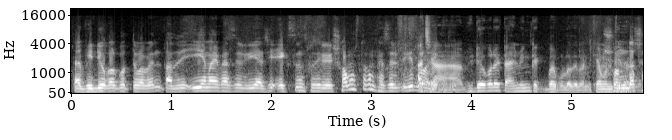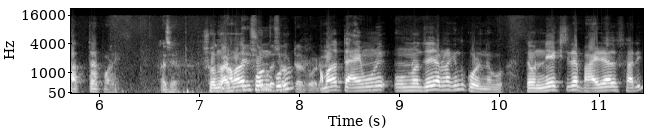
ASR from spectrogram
তারা ভিডিও কল করতে পারবেন। তাদের ইএমআই ফ্যাসিলিটি আছে এক্সচেঞ্জ ফ্যাসিলিটি সমস্ত রকম ফ্যাসিলিটি কিন্তু। ভিডিও কলের টাইমিংটা একবার বলে দেবেন কেমন সন্ধ্যা? সাতটার পরে। আচ্ছা। আমাদের ফোন করুন। আমাদের টাইম অনুযায়ী আমরা কিন্তু করে নেব। যেমন নেক্সট এটা ভাইরাল শাড়ি।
